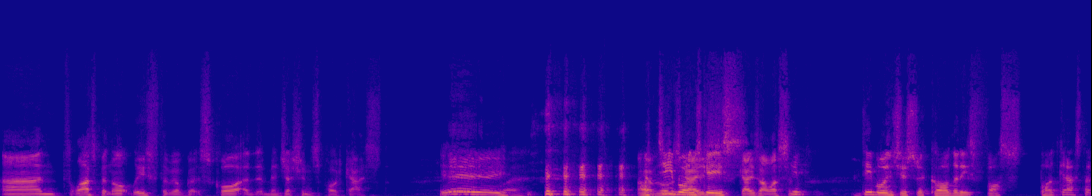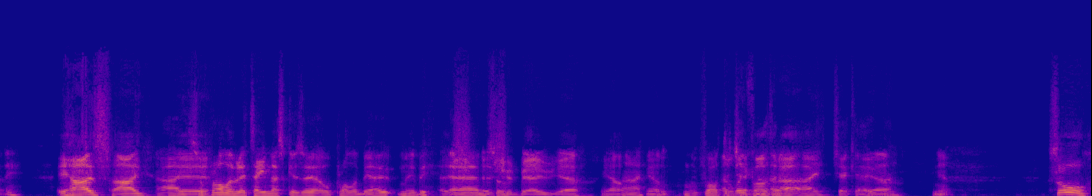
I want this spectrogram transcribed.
and last but not least, we've got Scott at the Magicians Podcast. Yay. Uh, those T-Bone's guys, guys, a listen. T-Bone's just recorded his first podcast, didn't he? He has, aye, Aye, Uh, so probably by the time this goes out, it'll probably be out, maybe. it, sh- Um, it so, should be out. Yeah, yeah, aye, yeah. look- look forward to I look checking forward that to out. that. Aye, check it out. Yeah. Man. So,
